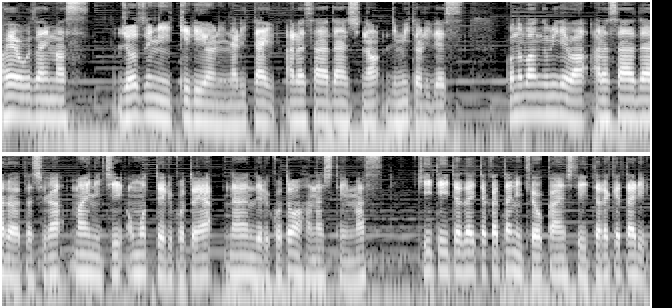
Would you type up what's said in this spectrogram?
おはようございます。上手に生きるようになりたいアラサー男子のディミトリです。この番組ではアラサーである私が毎日思っていることや悩んでいることを話しています。聞いていただいた方に共感していただけたり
